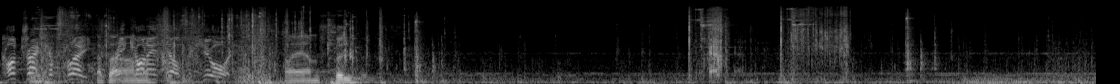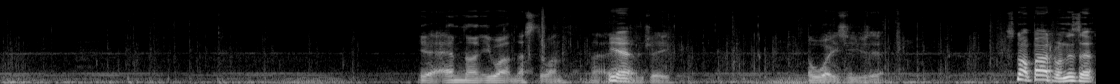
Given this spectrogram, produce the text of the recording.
Contract complete. Recon armor. intel secured. I am full. Yeah, M91, that's the one. That Yeah. MG. Always use it. It's not a bad one, is it?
